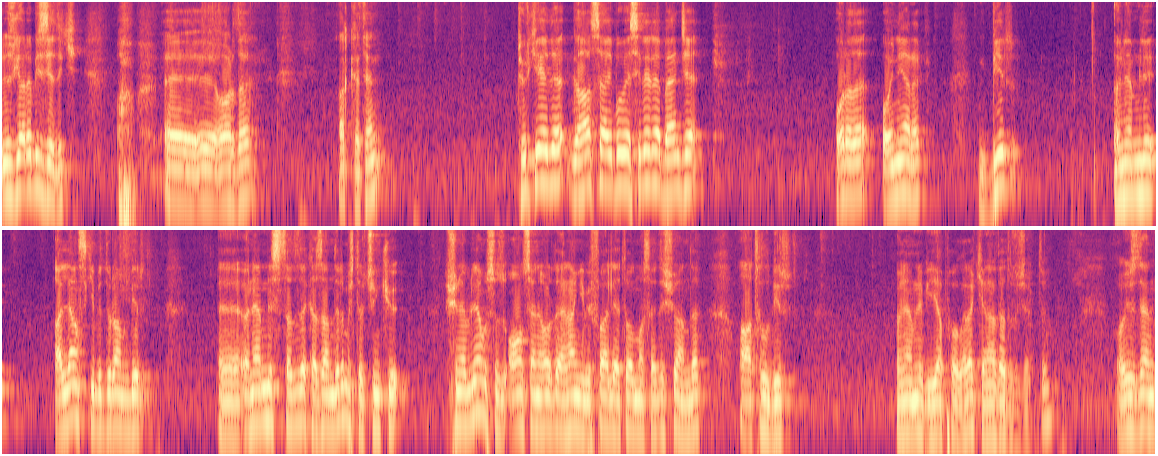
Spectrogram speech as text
rüzgarı biz yedik. Ee, orada hakikaten Türkiye'de Galatasaray bu vesileyle bence orada oynayarak bir önemli alyans gibi duran bir e, önemli stadı da kazandırmıştır. Çünkü düşünebiliyor musunuz? 10 sene orada herhangi bir faaliyet olmasaydı şu anda atıl bir önemli bir yapı olarak kenarda duracaktı. O yüzden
